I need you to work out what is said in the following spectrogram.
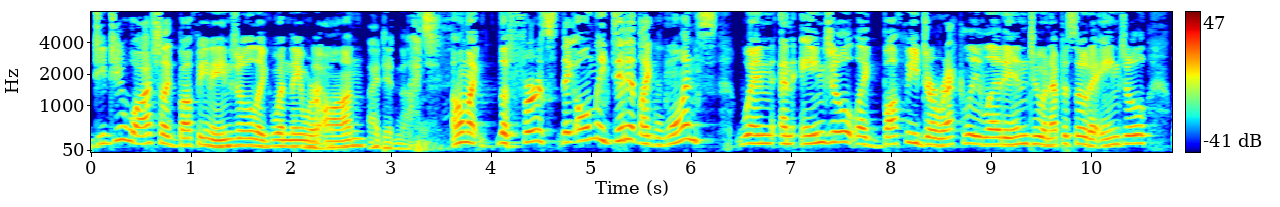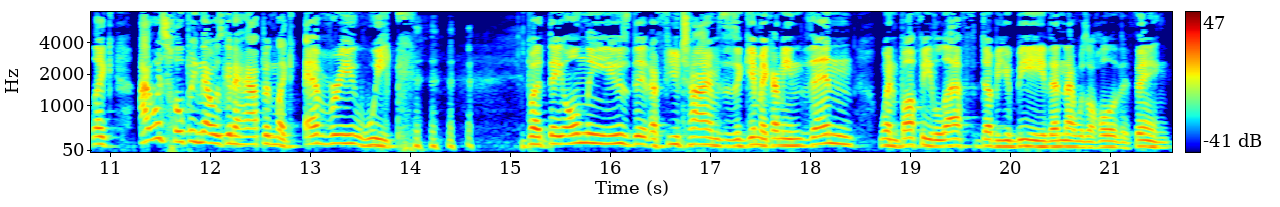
Did you watch like Buffy and Angel like when they were No, on? I did not. Oh my, the first, they only did it like once when an angel, like Buffy directly led into an episode of Angel. Like, I was hoping that was gonna happen like every week. but they only used it a few times as a gimmick. I mean, then when Buffy left WB, then that was a whole other thing.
